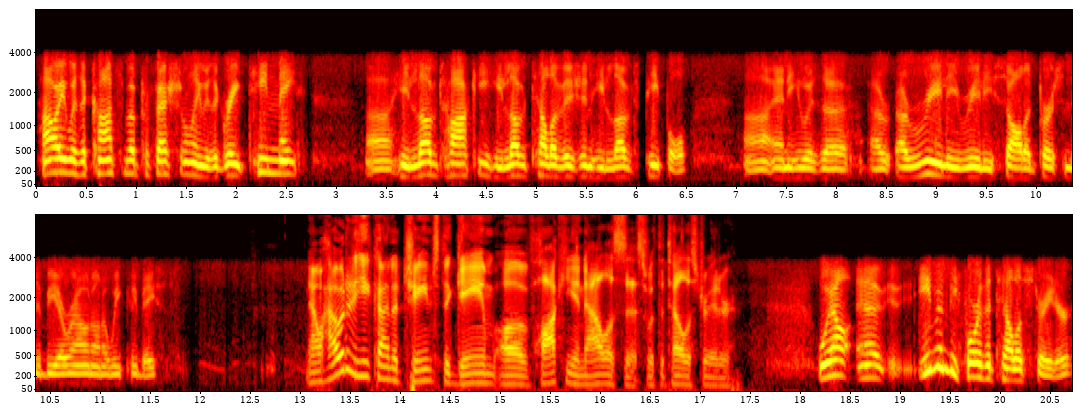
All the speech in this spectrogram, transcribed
Howie was a consummate professional. He was a great teammate. Uh, he loved hockey. He loved television. He loved people. Uh, and he was a, a, a really, really solid person to be around on a weekly basis. Now, how did he kind of change the game of hockey analysis with the telestrator? Well, uh, even before the telestrator,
